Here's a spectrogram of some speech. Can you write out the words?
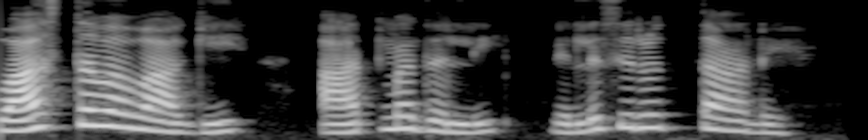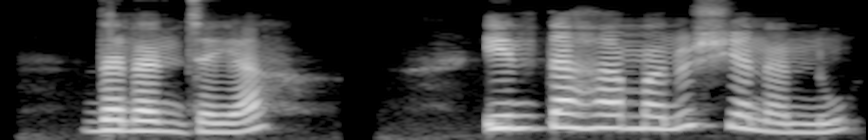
ವಾಸ್ತವವಾಗಿ ಆತ್ಮದಲ್ಲಿ ನೆಲೆಸಿರುತ್ತಾನೆ. ಧನಂಜಯ, ಇಂತಹ ಮನುಷ್ಯನನ್ನು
